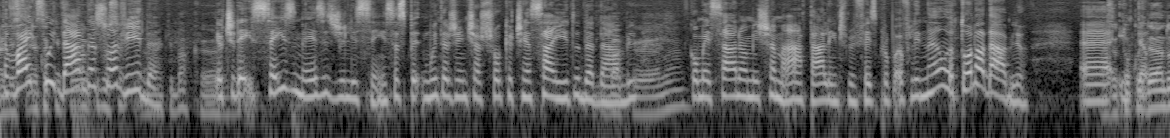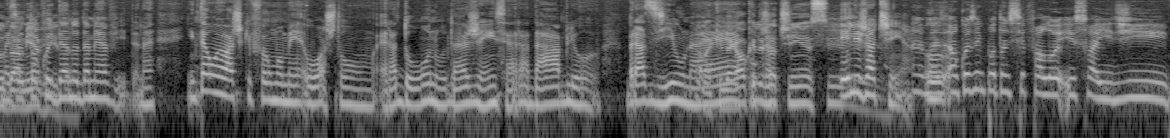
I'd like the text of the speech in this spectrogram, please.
então vai que cuidar da que sua você- vida. Ah, que bacana. Eu tirei seis meses de licença. As pe- Muita gente achou que eu tinha saído da W. Bacana. Começaram a me chamar, a Talent me fez proposta. Eu falei, não, eu tô na W. É, Mas eu tô cuidando mas da eu minha tô cuidando vida. da minha vida, né? Então eu acho que foi um momento. O Washington era dono da agência, era a W Brasil, né? Que legal que ele já tinha esse. Ele já tinha. É, mas O- é uma coisa importante que você falou isso aí de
